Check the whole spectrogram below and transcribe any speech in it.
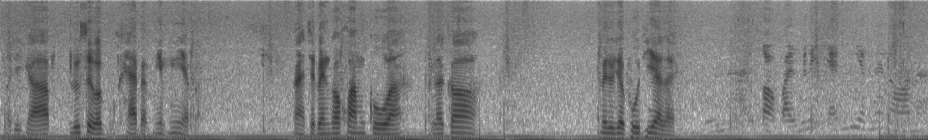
สวัสดีครับ รู้สึกว่ากูแคร์แบบเงียบๆอะ อาจจะเป็นเพราะความกลัว แล้วก็ ไม่รู้จะพูดที่อะไร ต่อไปไม่ได้แคสเงียบแน่นอนอะ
